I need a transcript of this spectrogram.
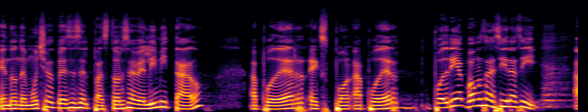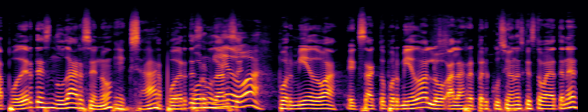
en donde muchas veces el pastor se ve limitado a poder expo- a poder, podría, vamos a decir así, a poder desnudarse, ¿no? Exacto. A poder Por desnudarse. miedo a. Por miedo a, exacto, por miedo a, lo- a las repercusiones que esto vaya a tener,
